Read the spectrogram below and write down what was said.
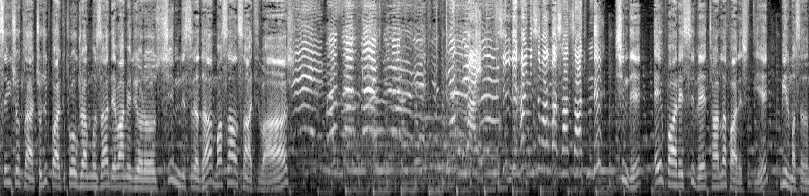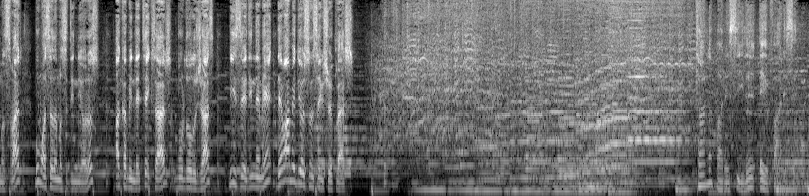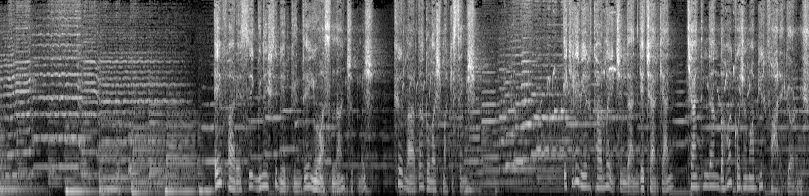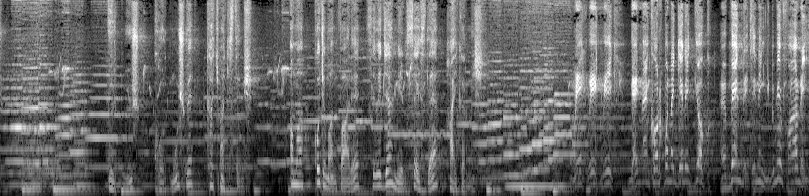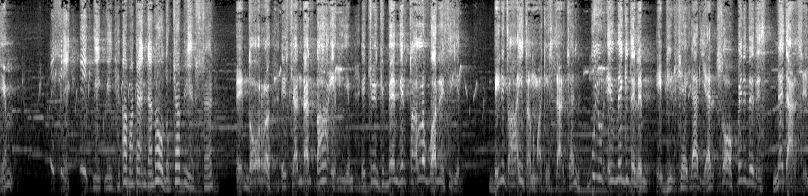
Evet sevgili çocuklar, Çocuk Parkı programımıza devam ediyoruz. Şimdi sırada masal saati var. Şimdi Şimdi ev faresi ve tarla faresi diye bir masalımız var. Bu masalımızı dinliyoruz. Akabinde tekrar burada olacağız. Biz de dinlemeye devam ediyorsunuz sevgili çocuklar. Faresi ile ev faresi. Ev faresi güneşli bir günde yuvasından çıkmış, kırlarda dolaşmak istemiş. Ekili bir tarla içinden geçerken kendinden daha kocaman bir fare görmüş. Ürkmüş, korkmuş ve kaçmak istemiş. Ama kocaman fare sevecen bir sesle haykırmış. Vik vik. Benden korkmana gerek yok. Ben de senin gibi bir fareyim. Vik vik vik ama benden oldukça büyüksün. E, doğru. E, senden daha iriyim. E, çünkü ben bir tarla faresiyim. Beni daha iyi tanımak istersen buyur evime gidelim. E, bir şeyler yer, sohbet ederiz. Ne dersin?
